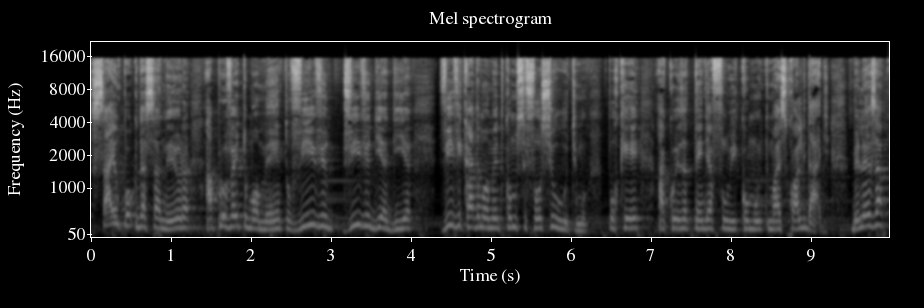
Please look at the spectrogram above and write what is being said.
sai um pouco dessa neura, aproveita o momento, vive, vive o dia a dia, vive cada momento como se fosse o último, porque a coisa tende a fluir com muito mais qualidade. Beleza?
